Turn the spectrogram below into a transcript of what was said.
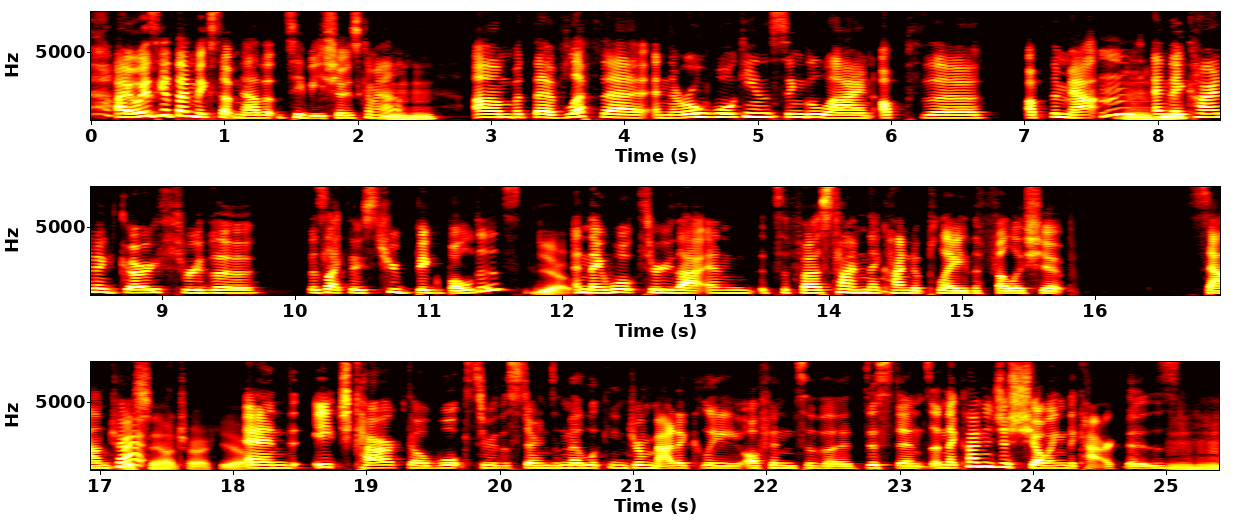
I always get that mixed up now that the TV shows come out. Mhm. Um, but they've left there and they're all walking in a single line up the up the mountain and they kind of go through the there's like those two big boulders yeah. and they walk through that and it's the first time they kind of play the fellowship soundtrack. The soundtrack yeah. and each character walks through the stones and they're looking dramatically off into the distance and they're kind of just showing the characters mm-hmm.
